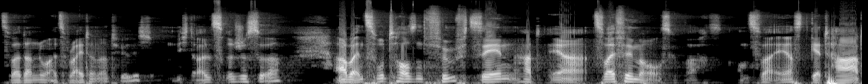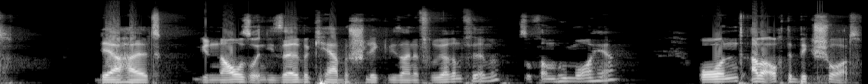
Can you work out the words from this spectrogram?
Zwar dann nur als Writer natürlich, nicht als Regisseur, aber in 2015 hat er zwei Filme rausgebracht. Und zwar erst Get Hard, der halt genauso in dieselbe Kerbe schlägt wie seine früheren Filme, so vom Humor her und aber auch The Big Short.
